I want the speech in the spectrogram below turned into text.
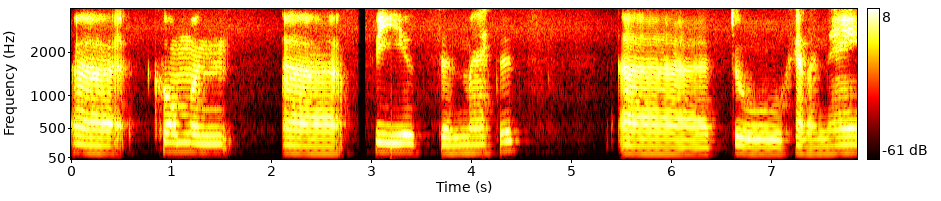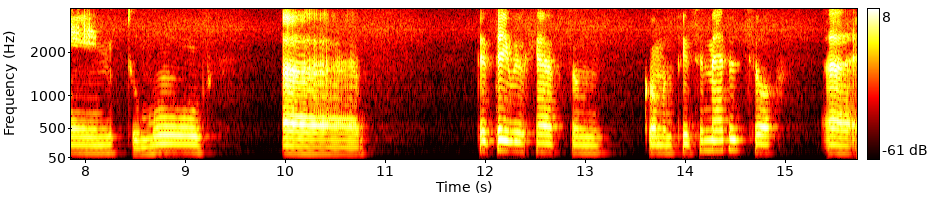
uh, common uh, fields and methods uh, to have a name, to move, uh, that they will have some common and methods, so uh,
